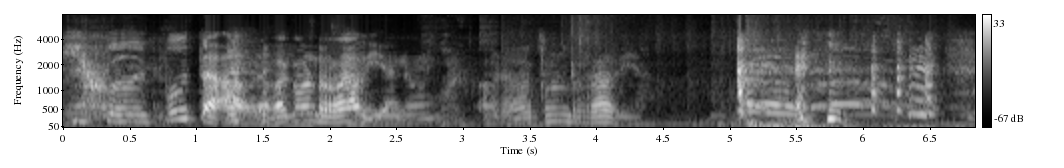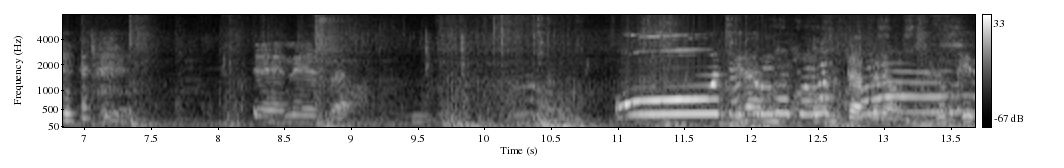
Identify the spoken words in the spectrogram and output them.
¡Hijo de puta! Ahora va con rabia, ¿no? Ahora va con rabia. En esa. ¡Oh! Gran puta, pero lo que...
